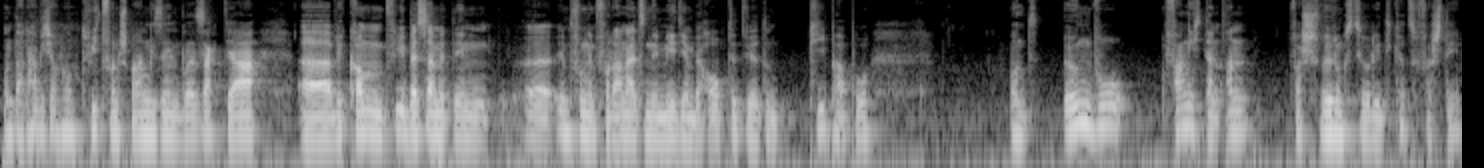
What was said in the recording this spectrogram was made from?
und dann habe ich auch noch einen Tweet von Spahn gesehen, wo er sagt, ja, äh, wir kommen viel besser mit den äh, Impfungen voran, als in den Medien behauptet wird und pipapo. Und irgendwo fange ich dann an, Verschwörungstheoretiker zu verstehen.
